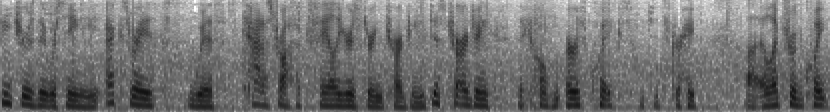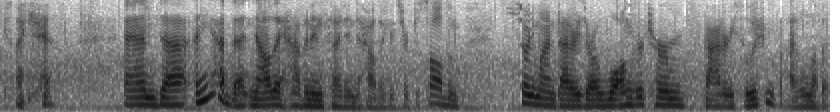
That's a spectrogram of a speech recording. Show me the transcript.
features they were seeing in the x-rays with catastrophic failures during charging and discharging. They call them earthquakes, which is great. Uh, electrode quakes, I guess. And, uh, and yeah, that now they have an insight into how they can start to solve them. Sodium ion batteries are a longer term battery solution, but I love it.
